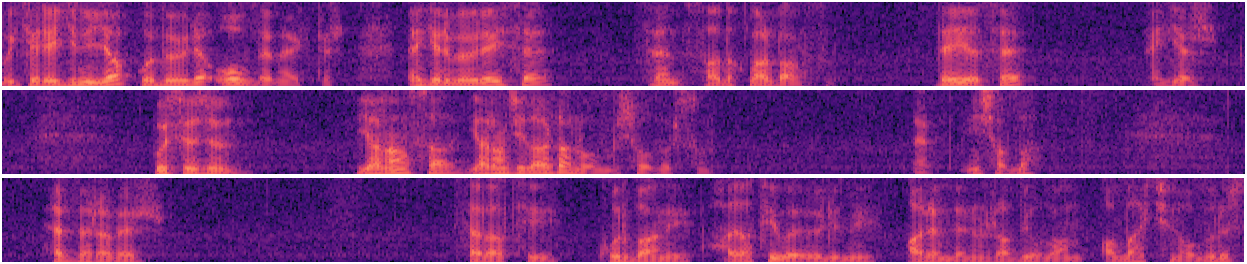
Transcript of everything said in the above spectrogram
ve gereğini yap ve böyle ol demektir. Eğer böyleyse sen sadıklardansın. Değilse eğer bu sözün yalansa yalancılardan olmuş olursun. Evet inşallah hep beraber salati kurbanı, hayatı ve ölümü alemlerin Rabbi olan Allah için oluruz.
